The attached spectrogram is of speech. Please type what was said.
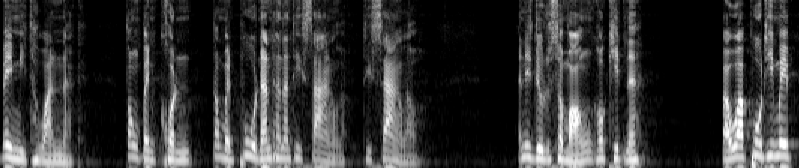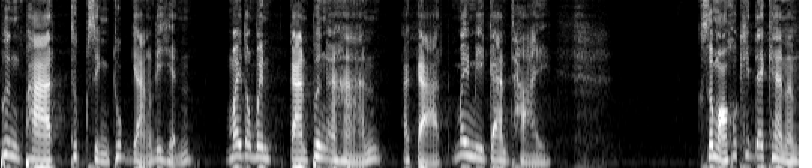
ไม่มีทวารหนัก ต้องเป็นคนต้องเป็นผู้นั้นเท่านั้นที่สร้างเราที่สร้างเรา อันนี้ดูสมองเขาคิดนะแปลว่าผู้ที่ไม่พึ่งพาทุกสิ่งทุกอย่างที่เห็น ไม่ต้องเป็นการพึ่งอาหารอากาศ ไม่มีการถ่าย สมองเขาคิดได้แค่นั้น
